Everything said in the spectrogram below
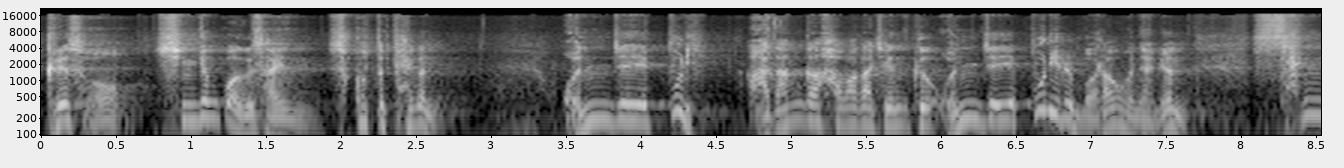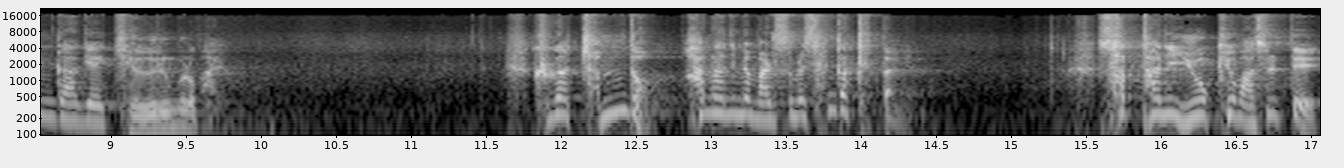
그래서 신경과 의사인 스코트 팩은 언제의 뿌리, 아담과 하와가 지은 그 언제의 뿌리를 뭐라고 하냐면 생각의 게으름으로 봐요. 그가 좀 더 하나님의 말씀을 생각했다면, 사탄이 유혹해 왔을 때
